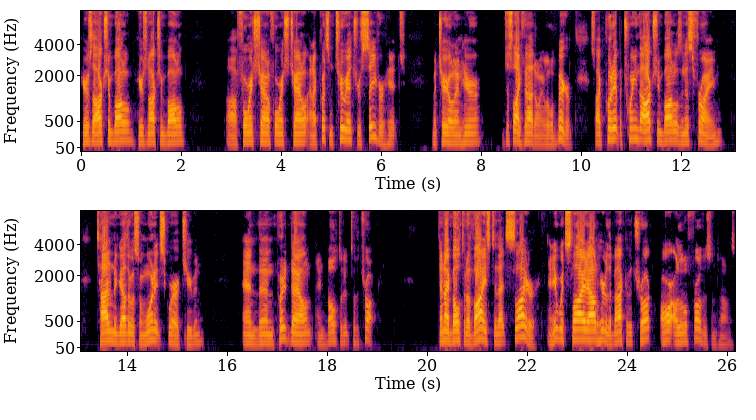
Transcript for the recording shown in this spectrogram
here's the oxygen bottle, here's an oxygen bottle, uh, four inch channel, four inch channel, and I put some two inch receiver hitch material in here, just like that, only a little bigger. So I put it between the oxygen bottles in this frame, tied them together with some one inch square tubing, and then put it down and bolted it to the truck. Then I bolted a vise to that slider, and it would slide out here to the back of the truck or a little further sometimes.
